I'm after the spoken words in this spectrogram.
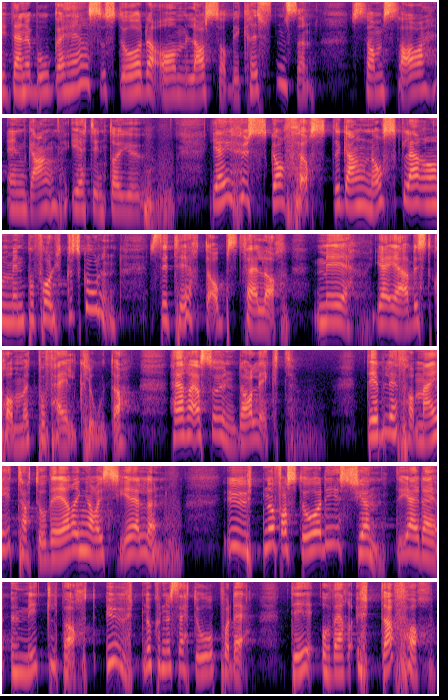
i denne boka her, så står det om Lars Saabye Christensen, som sa en gang i et intervju Jeg husker første gang norsklæreren min på folkeskolen siterte Obstfeller med 'Jeg er visst kommet på feil klode'. Her er så underlig. Det ble for meg tatoveringer i sjelen. Uten å forstå de, skjønte jeg det umiddelbart, uten å kunne sette ord på det. Det å være utafor,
